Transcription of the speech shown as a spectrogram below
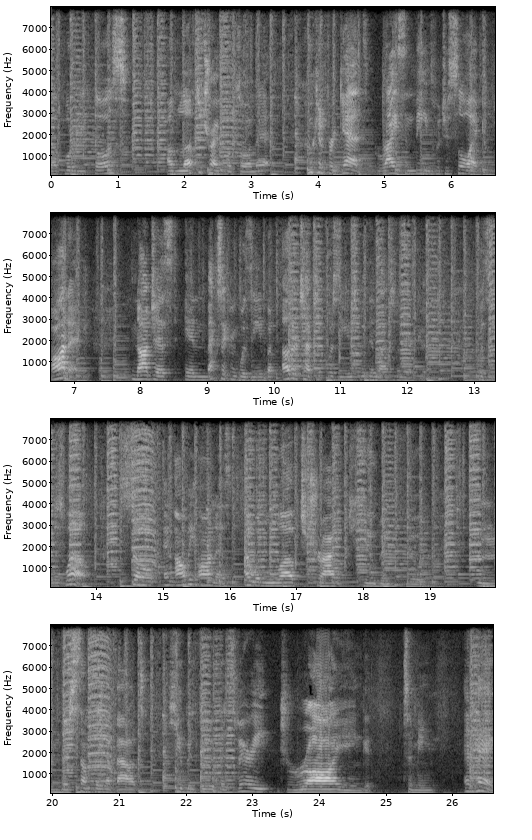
love burritos. I'd love to try pozole. Who can forget rice and beans, which is so iconic, not just in Mexican cuisine, but other types of cuisines within Latin American cuisine as well. So, and I'll be honest, I would love to try Cuban food. Mm, there's something about Cuban food that's very drawing to me. And hey,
